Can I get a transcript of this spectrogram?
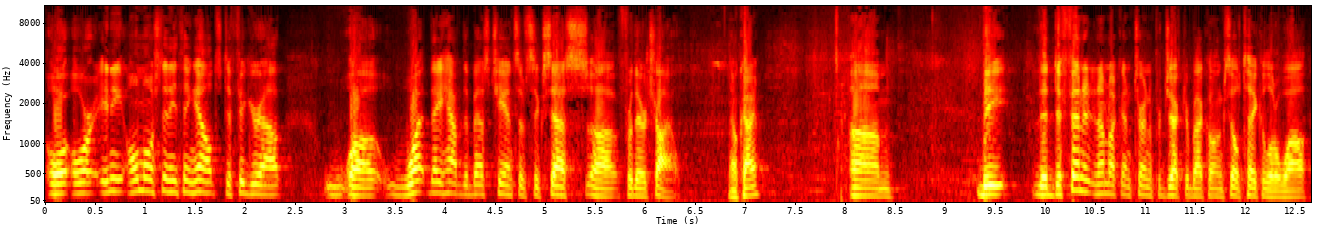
or, or any almost anything else to figure out uh, what they have the best chance of success uh, for their child. Okay? Um, the, the defendant, and I'm not going to turn the projector back on because it'll take a little while.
